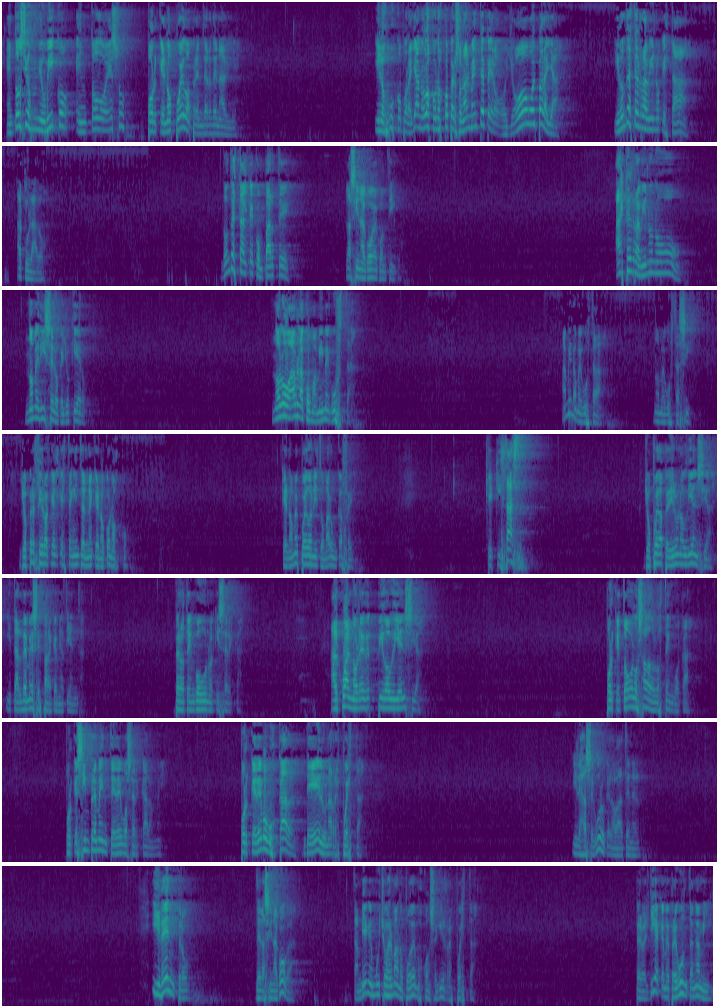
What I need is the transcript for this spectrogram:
Entonces me ubico en todo eso porque no puedo aprender de nadie y los busco por allá. No los conozco personalmente, pero yo voy para allá. ¿Y dónde está el rabino que está a tu lado? ¿Dónde está el que comparte la sinagoga contigo? Ah, es que el rabino no, no me dice lo que yo quiero. No lo habla como a mí me gusta. A mí no me gusta, no me gusta así. Yo prefiero aquel que está en internet que no conozco, que no me puedo ni tomar un café, que quizás yo pueda pedir una audiencia y tarde meses para que me atienda. Pero tengo uno aquí cerca, al cual no le pido audiencia, porque todos los sábados los tengo acá, porque simplemente debo acercarme, porque debo buscar de él una respuesta. Y les aseguro que la va a tener. Y dentro de la sinagoga, también en muchos hermanos podemos conseguir respuesta. Pero el día que me preguntan a mí,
